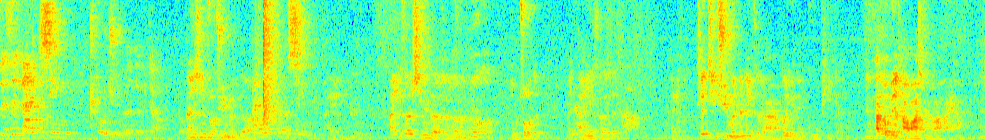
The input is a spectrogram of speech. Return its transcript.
这是担心做巨门的比较有。担心做巨门的。单一颗星。嘿，单一颗星的。独坐的，每单一颗的。好。哎，天机巨门的那个啊，会有点孤僻的。嗯。他如果没有桃花星的话还好。嗯。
